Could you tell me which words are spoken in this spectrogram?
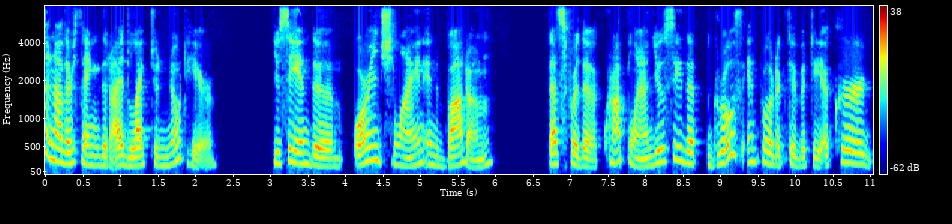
another thing that I'd like to note here. You see in the orange line in the bottom, that's for the cropland, you'll see that growth in productivity occurred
